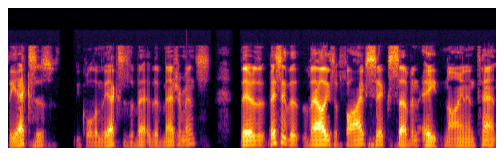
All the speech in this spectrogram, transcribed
the x's, you call them the x's, the, the measurements. They're the, basically the values of 5, 6, 7, 8, 9, and 10.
